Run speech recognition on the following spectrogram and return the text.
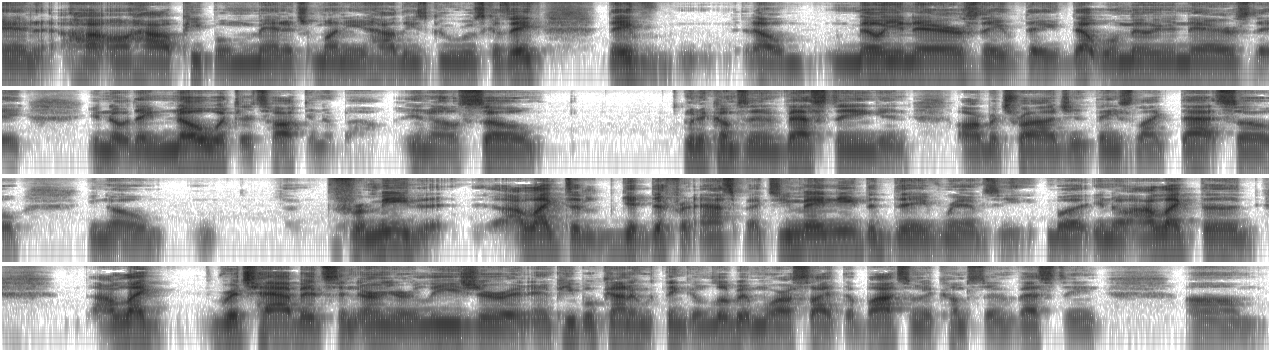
and how, on how people manage money and how these gurus because they they've you know millionaires they've they dealt with millionaires they you know they know what they're talking about you know so when it comes to investing and arbitrage and things like that so you know for me I like to get different aspects. You may need the Dave Ramsey, but you know I like the I like rich habits and earn your leisure and, and people kind of who think a little bit more outside the box when it comes to investing um,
